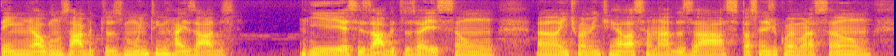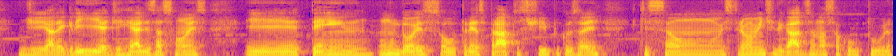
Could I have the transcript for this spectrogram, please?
tem alguns hábitos muito enraizados. E esses hábitos aí são uh, intimamente relacionados a situações de comemoração, de alegria, de realizações. E tem um, dois ou três pratos típicos aí que são extremamente ligados à nossa cultura.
